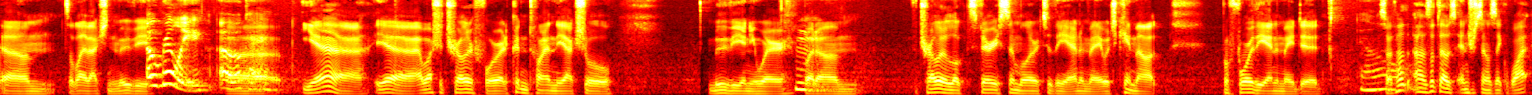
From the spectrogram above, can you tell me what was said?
Um, it's a live action movie. Oh, really? Oh, okay. Uh, yeah, yeah. I watched a trailer for it. I couldn't find the actual movie anywhere, Hmm. but um, the trailer looked very similar to the anime, which came out before the anime did. Oh. So I thought I thought that was interesting. I was like, "What?"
